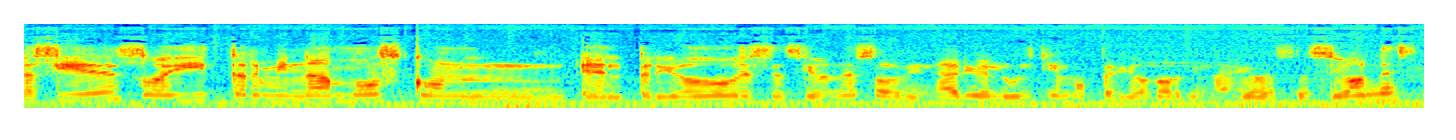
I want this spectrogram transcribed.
Así es, hoy terminamos con el periodo de sesiones ordinario, el último periodo ordinario de sesiones,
